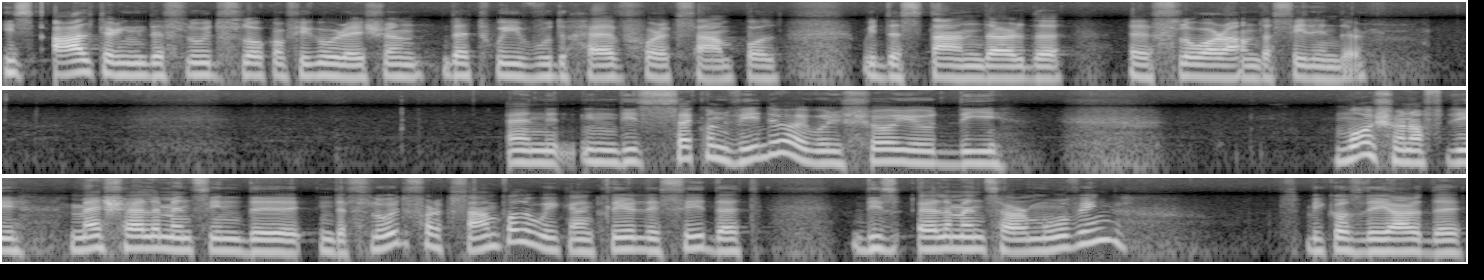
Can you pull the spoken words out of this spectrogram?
is altering the fluid flow configuration that we would have, for example, with the standard uh, flow around the cylinder. And in this second video, I will show you the motion of the mesh elements in the, in the fluid, for example. We can clearly see that these elements are moving because they are the,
